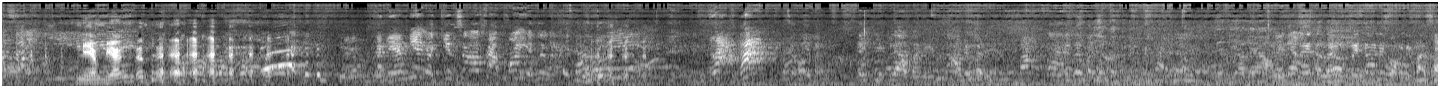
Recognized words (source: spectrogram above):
ว เนียมเนียงอันนี้เนี่ยก็กินข้าขาป้อยอย่างนั้นและเป็นคลิปแล้ววันนี้เอาไปเลยไม่ได้แบบไม่ได้แต่แล้วไปนอนในห้องได้ป่ะใส่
